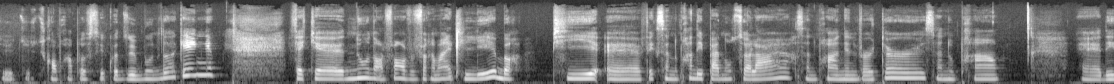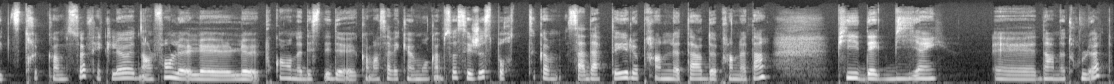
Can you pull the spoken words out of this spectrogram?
tu, tu, comprends pas c'est quoi du boondocking. Fait que nous, dans le fond, on veut vraiment être libre, puis fait que ça nous prend des panneaux solaires, ça nous prend un inverter, ça nous prend euh, des petits trucs comme ça. Fait que là, dans le fond, le, le, pourquoi on a décidé de commencer avec un mois comme ça, c'est juste pour s'adapter, prendre le temps de prendre le temps, puis d'être bien euh, dans notre roulotte.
